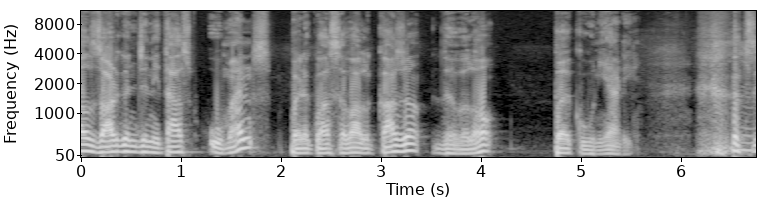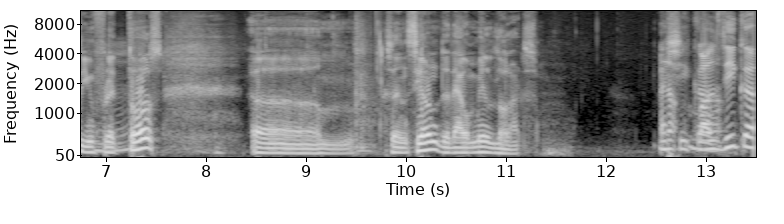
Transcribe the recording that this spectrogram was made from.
els òrgans genitals humans per a qualsevol cosa de valor pecuniari. Els infractors eh, sancions de 10.000 dòlars. Així no, que... Vols dir que,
